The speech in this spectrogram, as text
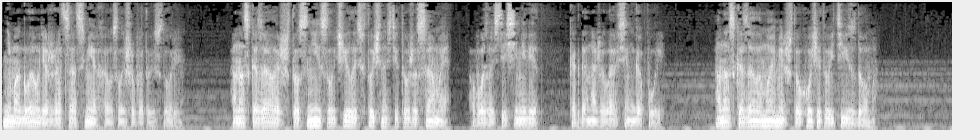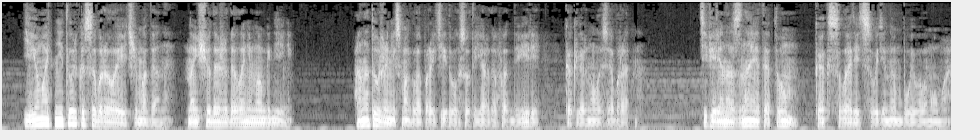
не могла удержаться от смеха, услышав эту историю. Она сказала, что с ней случилось в точности то же самое в возрасте семи лет, когда она жила в Сингапуре. Она сказала маме, что хочет уйти из дома. Ее мать не только собрала ей чемоданы, но еще даже дала немного денег. Она тоже не смогла пройти 200 ярдов от двери, как вернулась обратно. Теперь она знает о том, как сладить с водяным буйволом ума.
